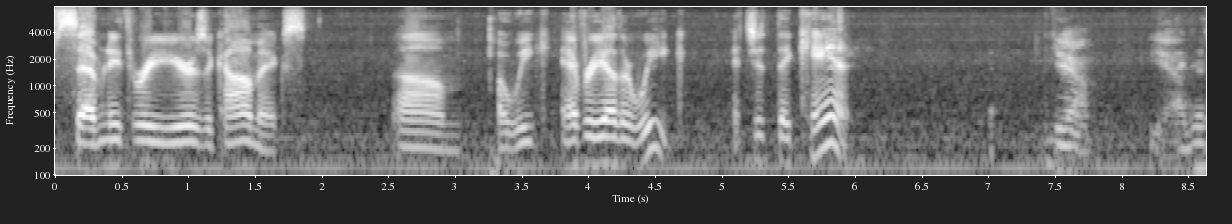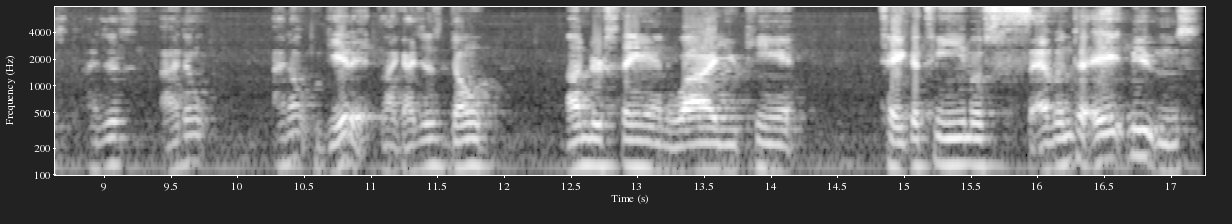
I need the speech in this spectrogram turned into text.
73 years of comics um, a week every other week. It's just they can't. Yeah, Yeah. I just, I just, I don't, I don't get it. Like, I just don't understand why you can't take a team of seven to eight mutants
